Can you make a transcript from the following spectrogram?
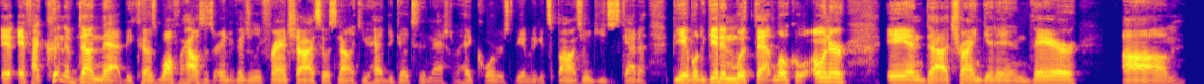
if I couldn't have done that because Waffle Houses are individually franchised, so it's not like you had to go to the national headquarters to be able to get sponsored. You just got to be able to get in with that local owner and uh, try and get in there. Um,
